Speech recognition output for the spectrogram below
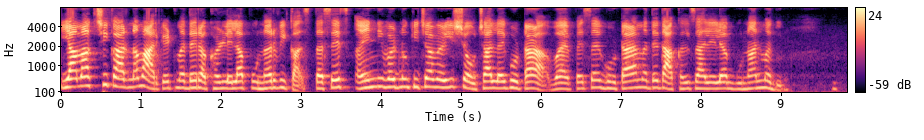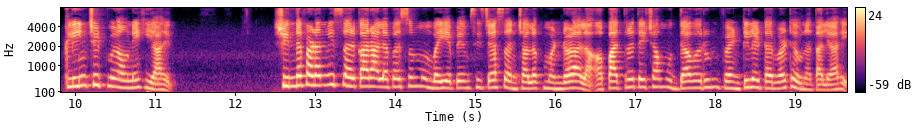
यामागची कारणं मार्केटमध्ये रखडलेला पुनर्विकास तसेच ऐन निवडणुकीच्या वेळी शौचालय घोटाळा व एफ एस आय घोटाळ्यामध्ये दाखल झालेल्या गुन्ह्यांमधून क्लीन चिट मिळवणे ही आहेत. शिंदे फडणवीस सरकार आल्यापासून मुंबई एपीएमसीच्या संचालक मंडळाला अपात्रतेच्या मुद्द्यावरून व्हेंटिलेटरवर ठेवण्यात आले आहे.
